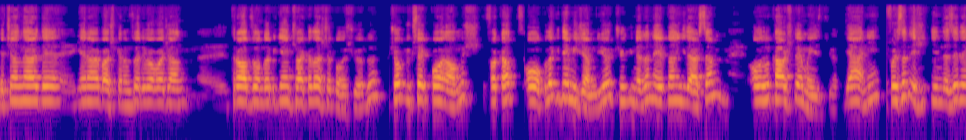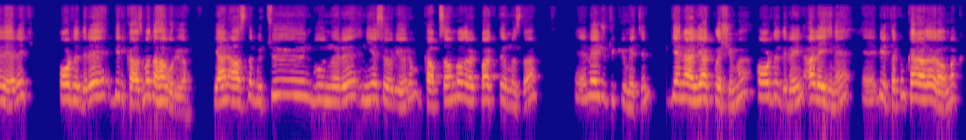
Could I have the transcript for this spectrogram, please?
Geçenlerde Genel Başkanımız Ali Babacan e, Trabzon'da bir genç arkadaşla konuşuyordu. Çok yüksek puan almış fakat o okula gidemeyeceğim diyor. Çünkü neden evden gidersem onu karşılayamayız diyor. Yani fırsat eşitliğinde zedeleyerek orada dire bir kazma daha vuruyor. Yani aslında bütün bunları niye söylüyorum? Kapsamlı olarak baktığımızda e, mevcut hükümetin genel yaklaşımı orada direğin aleyhine e, bir takım kararlar almak.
